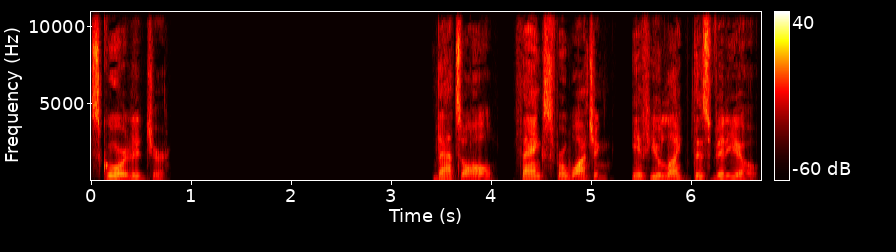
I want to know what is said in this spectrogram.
scordature. That's all, thanks for watching. If you liked this video,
